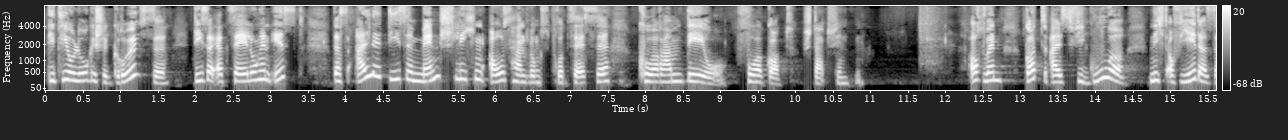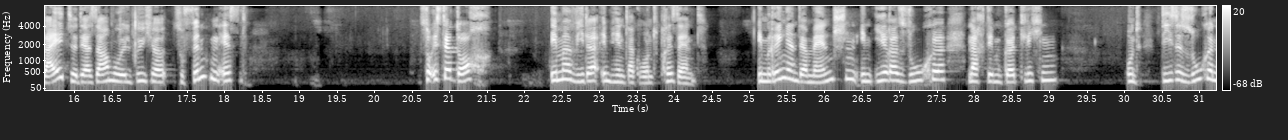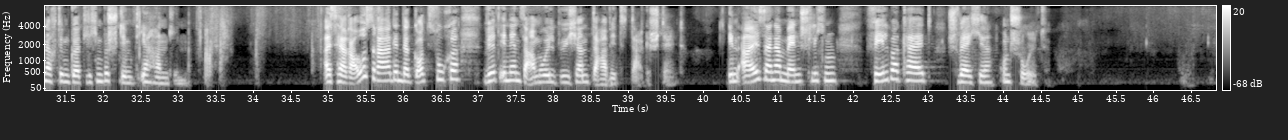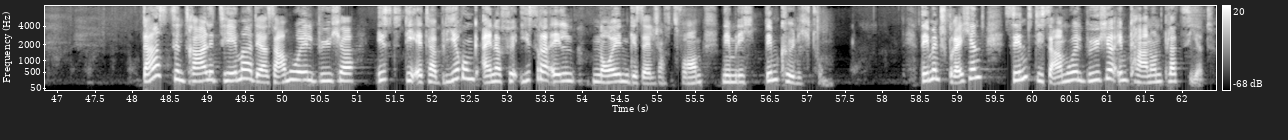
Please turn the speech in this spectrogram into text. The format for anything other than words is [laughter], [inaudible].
Die theologische Größe dieser Erzählungen ist, dass alle diese menschlichen Aushandlungsprozesse coram deo vor Gott stattfinden. Auch wenn Gott als Figur nicht auf jeder Seite der Samuel-Bücher zu finden ist, so ist er doch immer wieder im Hintergrund präsent. Im Ringen der Menschen in ihrer Suche nach dem Göttlichen und diese Suche nach dem Göttlichen bestimmt ihr Handeln. Als herausragender Gottsucher wird in den Samuel-Büchern David dargestellt. In all seiner menschlichen Fehlbarkeit, Schwäche und Schuld. Das zentrale Thema der Samuel-Bücher ist die Etablierung einer für Israel neuen Gesellschaftsform, nämlich dem Königtum. Dementsprechend sind die Samuel-Bücher im Kanon platziert.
